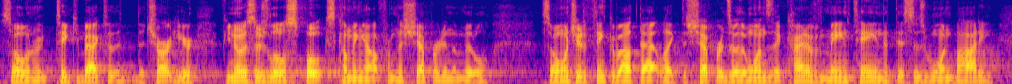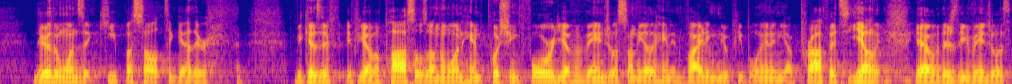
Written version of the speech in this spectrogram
So when we take you back to the, the chart here, if you notice there's little spokes coming out from the shepherd in the middle. So I want you to think about that like the shepherds are the ones that kind of maintain that this is one body. They're the ones that keep us all together. Because if, if you have apostles on the one hand pushing forward, you have evangelists on the other hand inviting new people in, and you have prophets yelling. Yeah, well, there's the evangelist.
